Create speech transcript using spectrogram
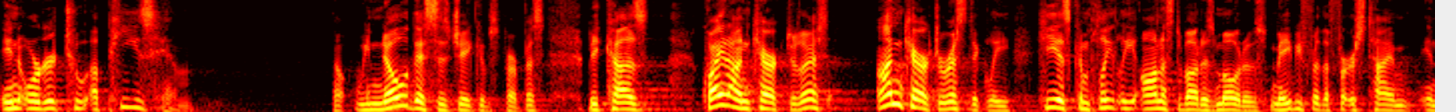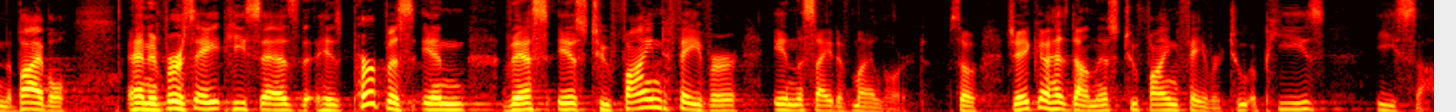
in order to appease him. Now, we know this is Jacob's purpose because, quite uncharacteristic, uncharacteristically, he is completely honest about his motives, maybe for the first time in the Bible. And in verse 8, he says that his purpose in this is to find favor in the sight of my Lord. So Jacob has done this to find favor, to appease Esau.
